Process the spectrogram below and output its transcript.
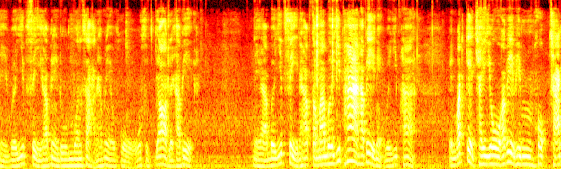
นี่เบอร์ยี่สิบสี่ครับนี่ดูมวลสารนะครับนี่โอ้โหสุดยอดเลยครับพี่นี่ครับเบอร์ยี่สิบสี่นะครับ ต่อมาเบอร์ยี่ห้าครับพี่นี่เบอร์ยี่ห้าเป็นวัดเกตชัยโยครับพี่พิมพ์หกชั้น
